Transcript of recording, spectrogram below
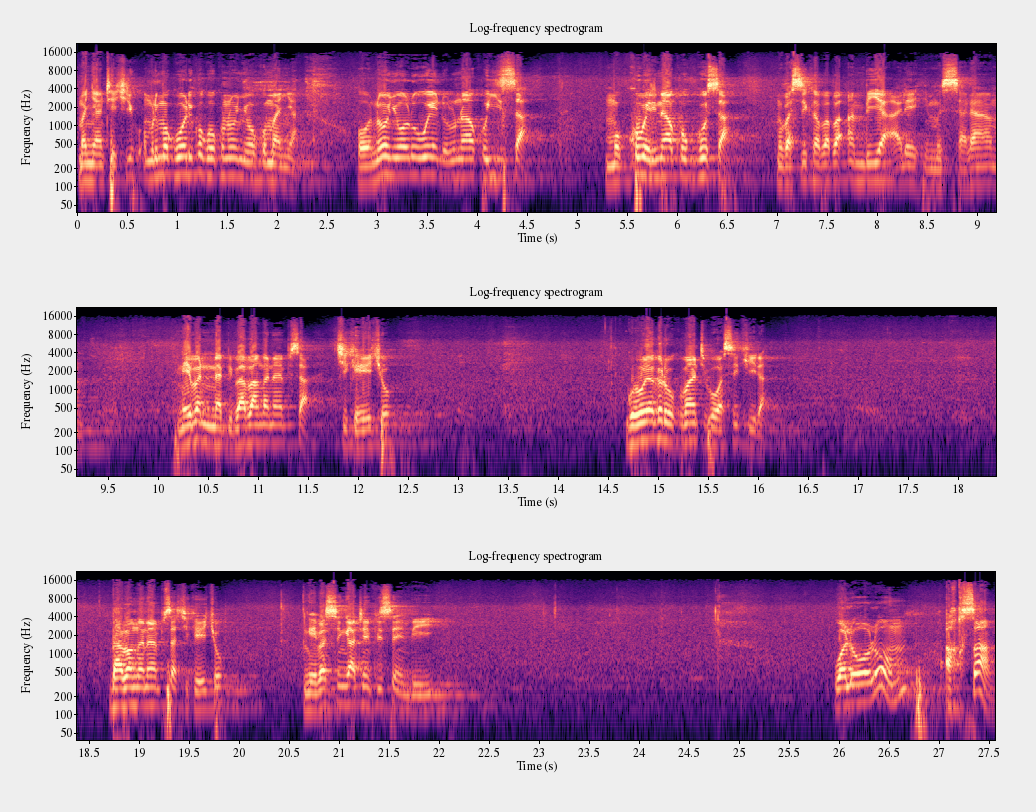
manya nti omulimu gwoliko gwokunoonya okumanya. Onoonya oluwendo olunakuyisa mu kkuba erinakuggusa mu basika baba ambiya alaihim ssalaamu naye bannabbi babanga nampisa kiko ekyo. Gwe oyagala okuba nti bewasikira babanga nampisa kiko ekyo ngaebasinga ate empisa embi. Walolum aksam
